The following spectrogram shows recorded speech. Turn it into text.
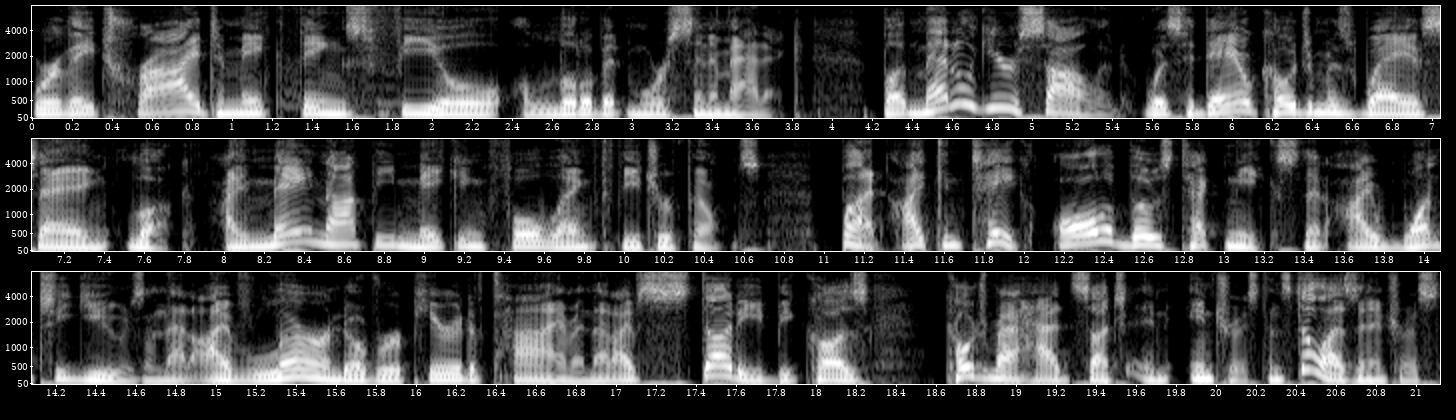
where they tried to make things feel a little bit more cinematic. But Metal Gear Solid was Hideo Kojima's way of saying, look, I may not be making full length feature films, but I can take all of those techniques that I want to use and that I've learned over a period of time and that I've studied because Kojima had such an interest and still has an interest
